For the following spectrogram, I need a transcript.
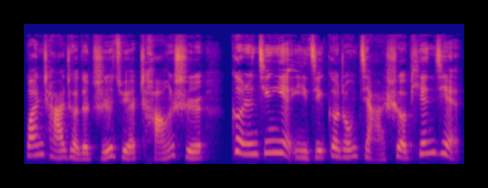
观察者的直觉、常识、个人经验以及各种假设、偏见。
